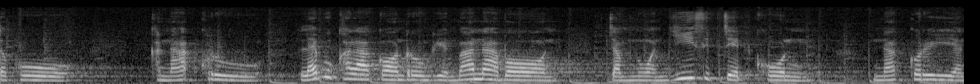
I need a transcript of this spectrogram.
ตะโพ คณะครู และบุคลากรโรงเรียนบ้านนาบอนจำนวน 27 คน นักเรียน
